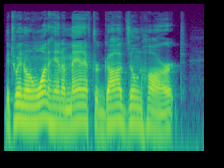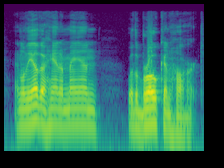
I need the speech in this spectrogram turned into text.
between, on one hand, a man after God's own heart, and on the other hand, a man with a broken heart.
